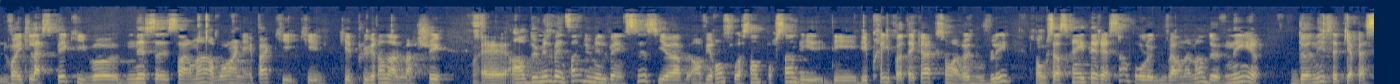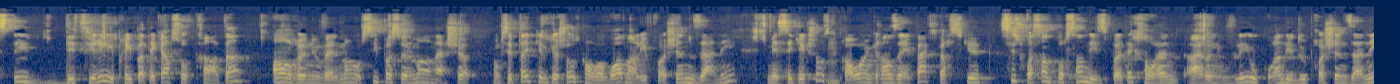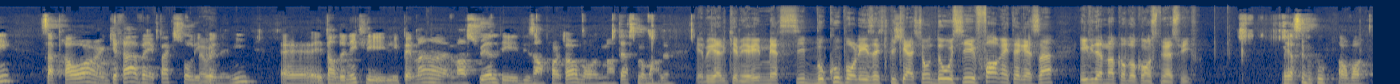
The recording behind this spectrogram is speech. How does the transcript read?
va être l'aspect qui va nécessairement avoir un impact qui, qui, qui est le plus grand dans le marché. Euh, en 2025-2026, il y a environ 60 des, des, des, prêts hypothécaires qui sont à renouveler. Donc, ça serait intéressant pour le gouvernement de venir donner cette capacité d'étirer les prêts hypothécaires sur 30 ans en renouvellement aussi, pas seulement en achat. Donc, c'est peut-être quelque chose qu'on va voir dans les prochaines années, mais c'est quelque chose qui mm. pourrait avoir un grand impact parce que si 60 des hypothèques sont à renouveler au courant des deux prochaines années, ça pourrait avoir un grave impact sur ah l'économie, euh, étant donné que les, paiements mensuels des, des, emprunteurs vont augmenter à ce moment-là. Gabriel Caméré, merci beaucoup pour les explications. Dossier fort intéressant, évidemment qu'on va continuer à suivre. Merci beaucoup. Au revoir.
